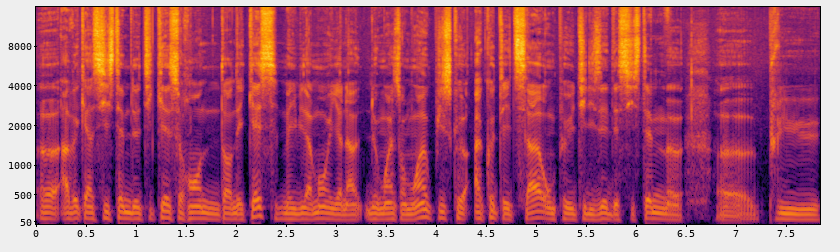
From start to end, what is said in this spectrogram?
avec un système de tickets, se rendre dans des caisses, mais évidemment, il y en a de moins en moins, puisque à côté de ça, on peut utiliser des systèmes plus,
